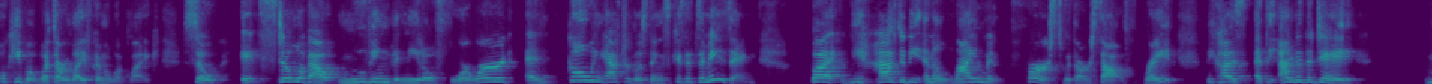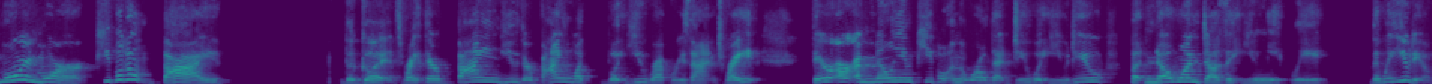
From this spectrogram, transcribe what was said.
okay, but what's our life going to look like? So it's still about moving the needle forward and going after those things because it's amazing. But we have to be in alignment first with ourselves, right? Because at the end of the day, more and more people don't buy the goods, right? They're buying you, they're buying what what you represent, right? There are a million people in the world that do what you do, but no one does it uniquely the way you do.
